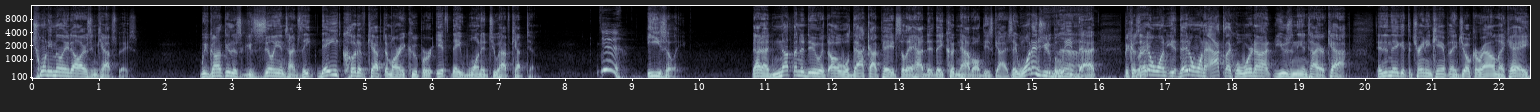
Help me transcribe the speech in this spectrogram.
$20 million in cap space. We've gone through this a gazillion times. They, they could have kept Amari Cooper if they wanted to have kept him Yeah. easily. That had nothing to do with, oh, well, Dak got paid, so they had to, they couldn't have all these guys. They wanted you to believe Nah. that because they don't want they don't want to act like, well, we're not using the entire cap. And then they get the training camp and they joke around like, hey,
